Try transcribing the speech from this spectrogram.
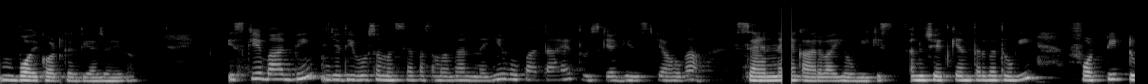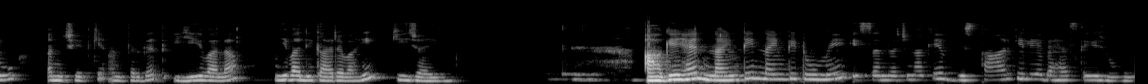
बॉयकॉट कर दिया जाएगा। इसके बाद भी यदि वो समस्या का समाधान नहीं हो पाता है तो इसके अगेंस्ट क्या होगा? सैन्य कार्रवाई होगी, किस अनुच्छेद के अंतर्गत होगी? 42 अनुच्छेद के अंतर्गत ये वाला, ये वाली कार्यवाही की जाएगी। आगे है 1992 में इस संरचना के विस्तार के लिए बहस तेज हो गई।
